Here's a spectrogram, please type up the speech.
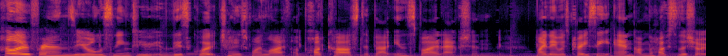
Hello, friends. You're listening to This Quote Changed My Life, a podcast about inspired action. My name is Tracy, and I'm the host of the show.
